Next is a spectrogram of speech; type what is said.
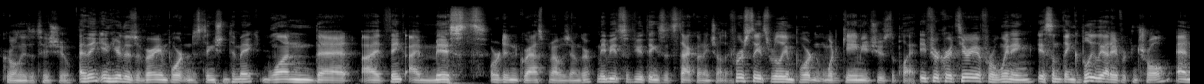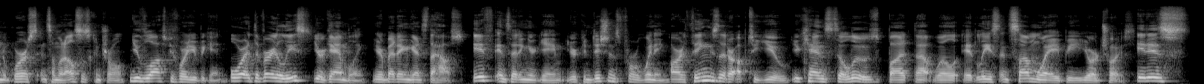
girl needs a tissue. I think in here there's a very important distinction to make. One that I think I missed or didn't grasp when I was younger. Maybe it's a few things that stack on each other. Firstly, it's really important what game you choose to play. If your criteria for winning is something completely out of your control and worse in someone else's control, you've lost before you begin. Or at the very least, you're gambling. You're betting against the house. If in setting your game, your conditions for winning are things that are up to you, you can still lose, but that will at least in some way be your choice. It is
